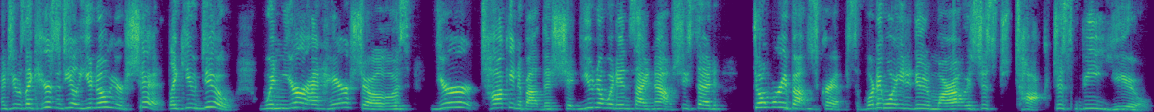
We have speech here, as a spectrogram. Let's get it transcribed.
and she was like, Here's the deal. You know your shit. Like you do. When you're at hair shows, you're talking about this shit. You know it inside and out. She said, don't worry about mm-hmm. scripts. What I want you to do tomorrow is just talk, just be you.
